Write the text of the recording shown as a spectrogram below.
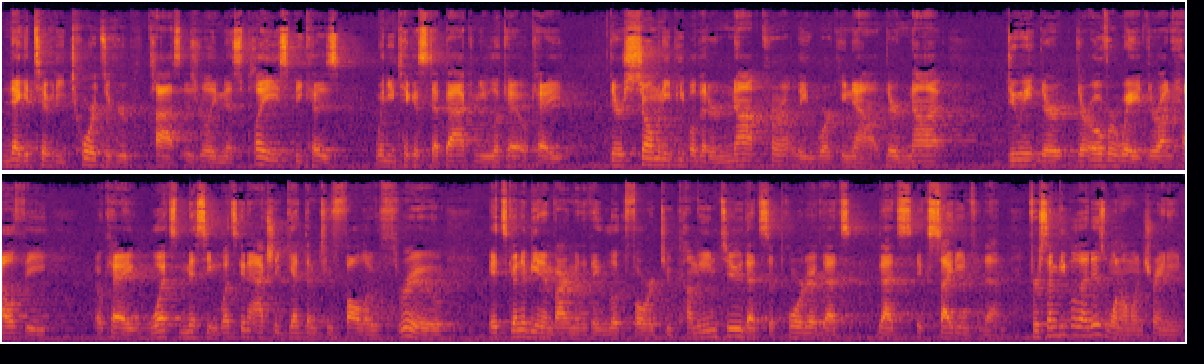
negativity towards a group class is really misplaced because when you take a step back and you look at, okay, there's so many people that are not currently working out. They're not doing, they're, they're overweight, they're unhealthy okay, what's missing? What's going to actually get them to follow through? It's going to be an environment that they look forward to coming to. That's supportive. That's that's exciting for them. For some people, that is one-on-one training.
